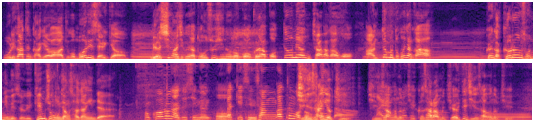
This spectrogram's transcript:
우리 같은 가게 와가지고 머리 셀 겸몇 음. 시간씩 그냥 돈 수시 넣어놓고 음. 그래갖고 뜨면 잡아가고 안 뜨면 또 그냥 가 음. 그러니까 그런 손님이 있어요 여기 김치 공장 사장인데 그럼 그런 아저씨는 어. 딱히 진상 같은 것도 진상이 없지. 진상은 없지. 그 사람은 절대 진상은 없지. 어.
